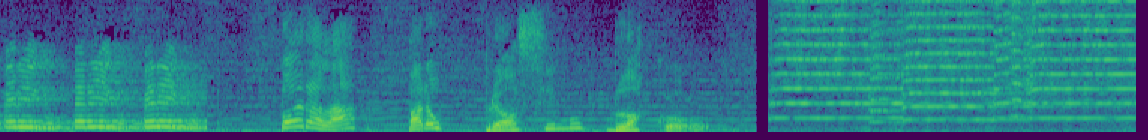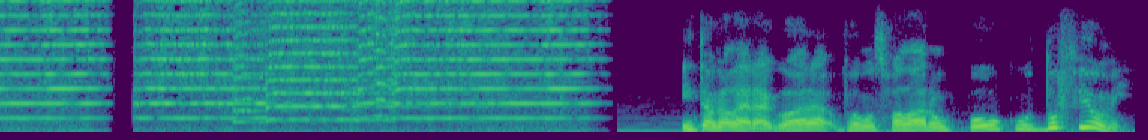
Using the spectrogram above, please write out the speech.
perigo, perigo, perigo! Bora lá para o próximo bloco. Então, galera, agora vamos falar um pouco do filme.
